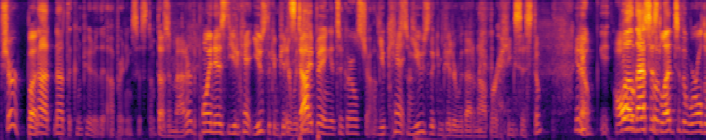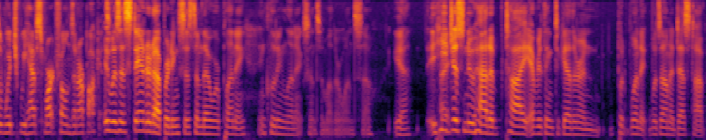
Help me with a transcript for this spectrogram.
sure, but not not the computer, the operating system. doesn't matter. The point is, you can't use the computer It's without typing. It's a girl's job. You can't Sorry. use the computer without an operating system. You You- know, all well, of this that's has led to the world in which we have smartphones in our pockets. It was a standard operating system. There were plenty, including Linux and some other ones. So yeah, he I- just knew how to tie everything together and put when it was on a desktop.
